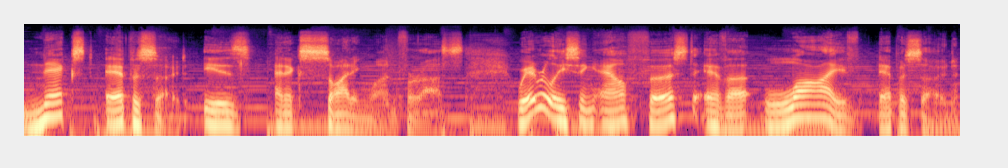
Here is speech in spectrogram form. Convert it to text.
Next episode is an exciting one for us. We're releasing our first ever live episode,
